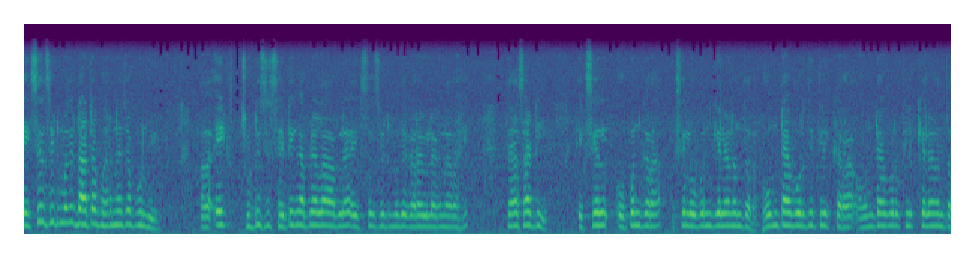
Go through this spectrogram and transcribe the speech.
एक्सेल सीटमध्ये डाटा भरण्याच्या पूर्वी एक छोटीशी सेटिंग आपल्याला आपल्या एक्सेल सीटमध्ये करावी लागणार आहे. त्यासाठी एक्सेल ओपन करा. एक्सेल ओपन केल्यानंतर होम टॅबवरती क्लिक करा. होम टॅबवर क्लिक केल्यानंतर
